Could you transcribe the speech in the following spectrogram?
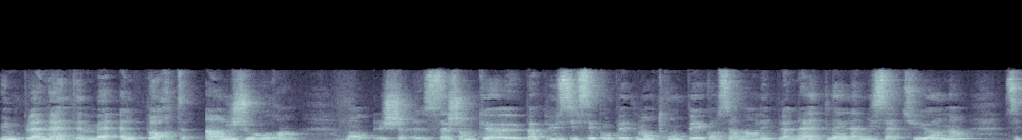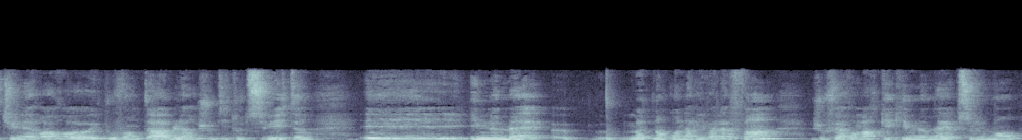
une planète, mais elle porte un jour. Bon, sachant que Papus, il s'est complètement trompé concernant les planètes, là il a mis Saturne, c'est une erreur euh, épouvantable, je vous dis tout de suite, et il ne met, euh, maintenant qu'on arrive à la fin, je vous fais remarquer qu'il ne met absolument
